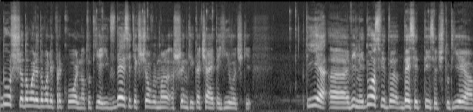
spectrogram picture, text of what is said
душ, що доволі-доволі прикольно. Тут є X10, якщо ви машинки качаєте гілочки. Тут є е, вільний досвід 10 тисяч, тут є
